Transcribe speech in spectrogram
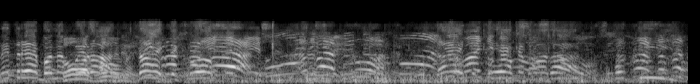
не треба напирати. Дайте крок, дайте крок назад. Спокійно.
